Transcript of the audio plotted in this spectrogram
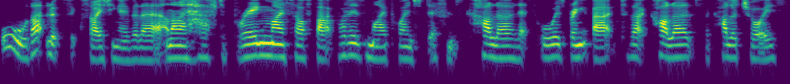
oh, that looks exciting over there. And then I have to bring myself back. What is my point of difference? Color. Let's always bring it back to that color. It's the color choice.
